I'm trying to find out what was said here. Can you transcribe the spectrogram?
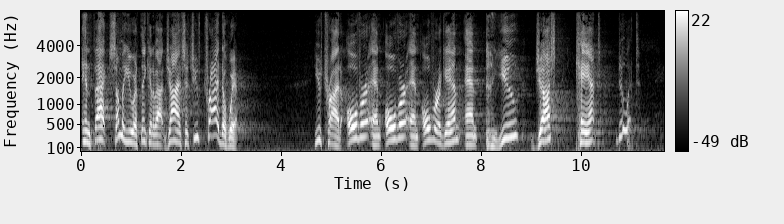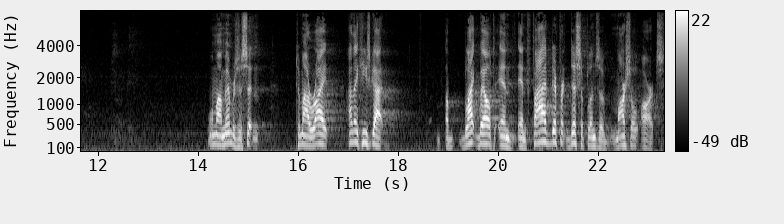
In fact, some of you are thinking about giants that you've tried to whip. You've tried over and over and over again, and you just can't do it. One of my members is sitting to my right I think he's got a black belt in, in five different disciplines of martial arts.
